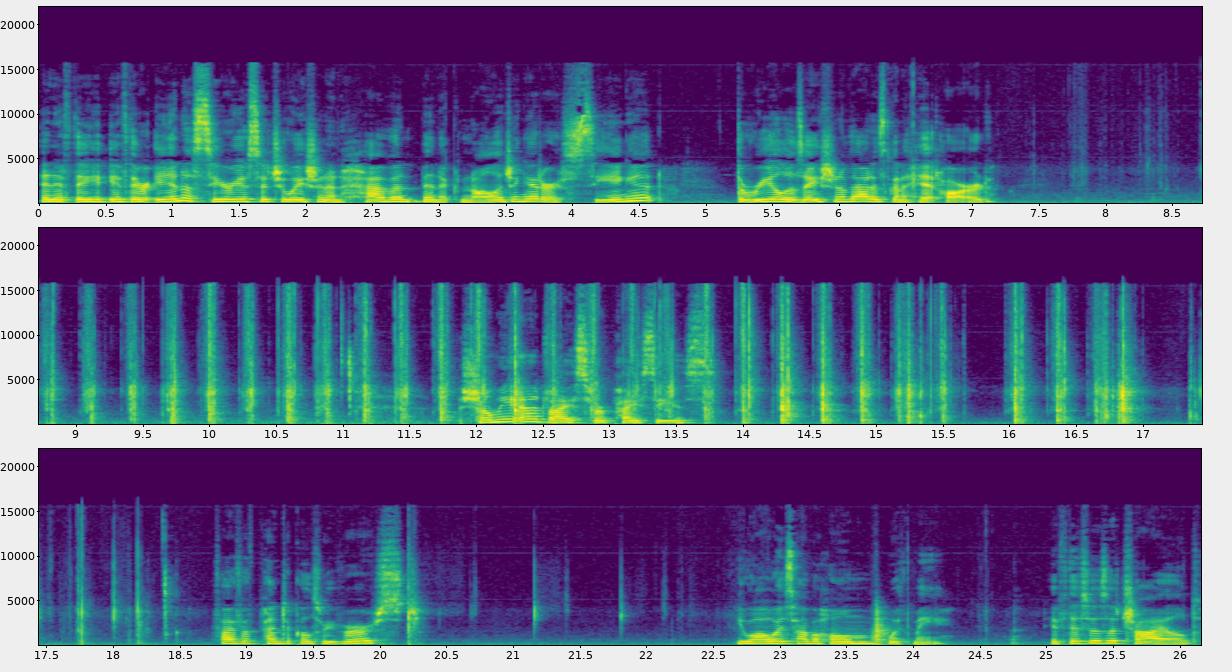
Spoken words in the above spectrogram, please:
And if they if they're in a serious situation and haven't been acknowledging it or seeing it, the realization of that is going to hit hard. Show me advice for Pisces. Five of Pentacles reversed. You always have a home with me. If this is a child,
